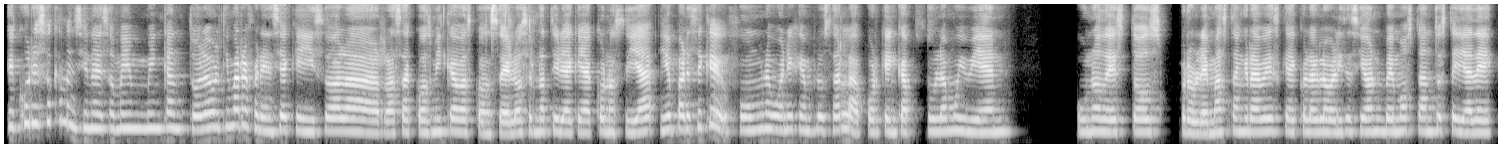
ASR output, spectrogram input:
Qué curioso que menciona eso. Me, me, encantó la última referencia que hizo a la raza cósmica Vasconcelos, era una teoría que ya conocía y me parece que fue un buen ejemplo usarla porque encapsula muy bien uno de estos problemas tan graves que hay con la globalización. Vemos tanto esta idea de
